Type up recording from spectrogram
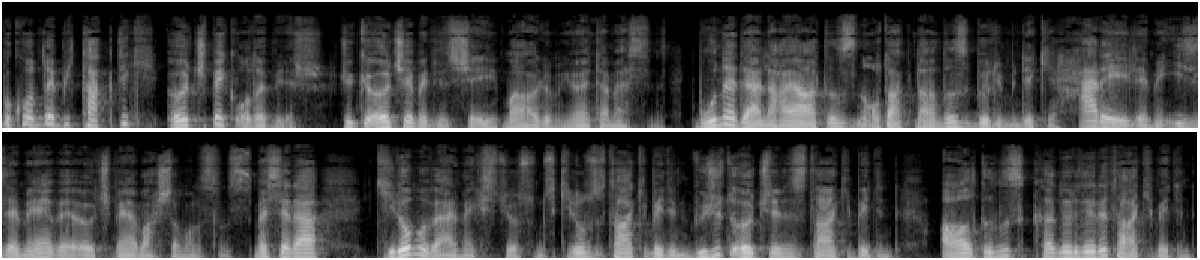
Bu konuda bir taktik ölçmek olabilir. Çünkü ölçemediğiniz şeyi malum yönetemezsiniz. Bu nedenle hayatınızın odaklandığınız bölümündeki her eylemi izlemeye ve ölçmeye başlamalısınız. Mesela kilo mu vermek istiyorsunuz? Kilonuzu takip edin, vücut ölçülerinizi takip edin, aldığınız kalorileri takip edin,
